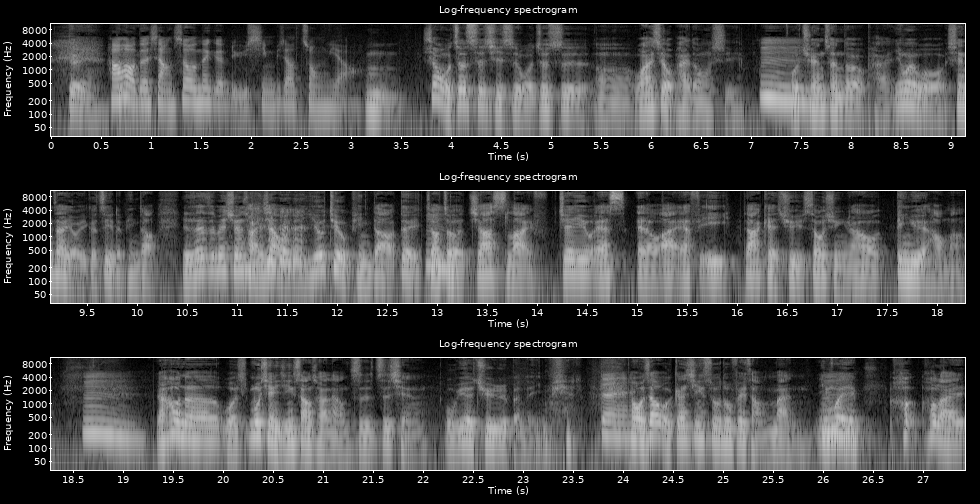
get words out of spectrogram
对，好好的享受那个旅行比较重要。嗯，像我这次其实我就是呃，我还是有拍东西，嗯，我全程都有拍，因为我现在有一个自己的频道，也在这边宣传一下我的 YouTube 频道，对，叫做 Just Life，J U S L I F E，大家可以去搜寻，然后订阅好吗？嗯，然后呢，我目前已经上传两支之前五月去日本的影片。对，那我知道我更新速度非常慢，因为后后来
